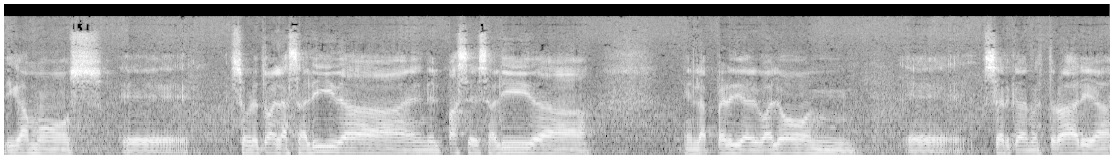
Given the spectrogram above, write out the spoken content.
digamos, eh, sobre todo en la salida, en el pase de salida, en la pérdida del balón eh, cerca de nuestro área.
